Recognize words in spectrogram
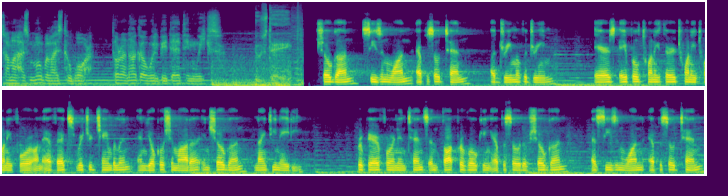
Sama has mobilized to war. Toranaga will be dead in weeks. Tuesday. Shogun, Season 1, Episode 10, A Dream of a Dream, airs April 23, 2024 on FX Richard Chamberlain and Yoko Shimada in Shogun, 1980. Prepare for an intense and thought provoking episode of Shogun as Season 1, Episode 10,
